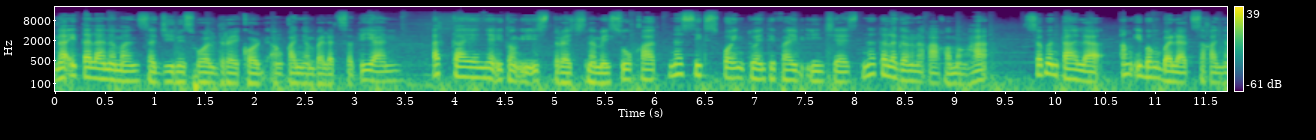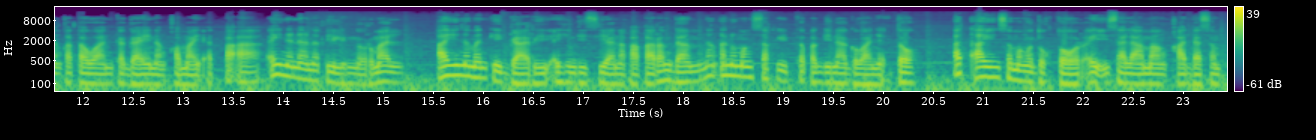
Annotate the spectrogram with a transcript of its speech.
Naitala naman sa Guinness World Record ang kanyang balat sa tiyan at kaya niya itong i-stretch na may sukat na 6.25 inches na talagang nakakamangha. Samantala, ang ibang balat sa kanyang katawan kagaya ng kamay at paa ay nananatiling normal. Ayon naman kay Gary ay hindi siya nakakaramdam ng anumang sakit kapag ginagawa niya ito. At ayon sa mga doktor ay isa lamang kada 10,000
